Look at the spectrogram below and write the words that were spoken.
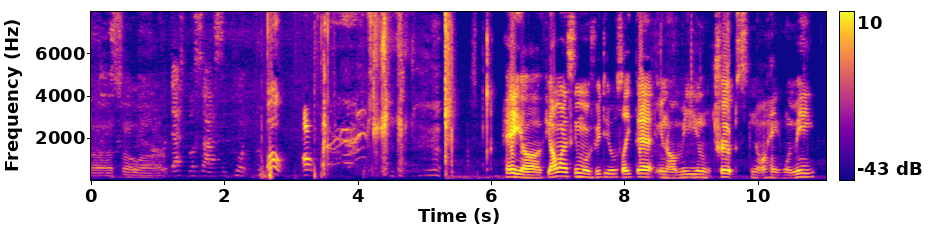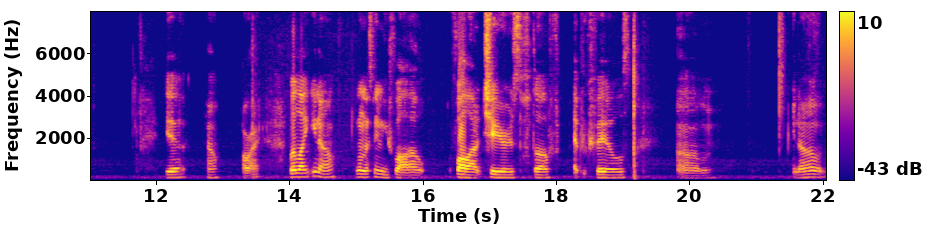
Uh, so uh. But that's besides the point. Oh, oh. hey y'all, if y'all want to see more videos like that, you know, me, you know, trips, you know, hang with me. Yeah, no, all right. But like, you know, want to see me fall out, fall out of chairs, stuff, epic fails. Um, you know,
